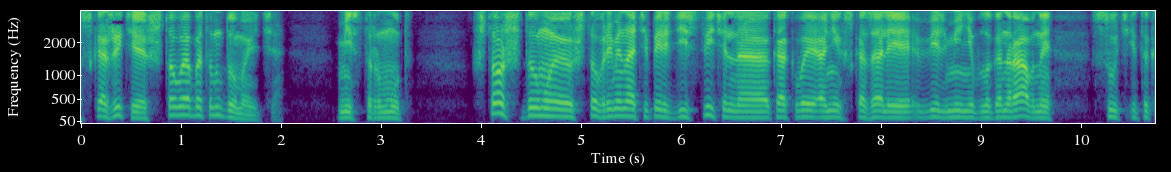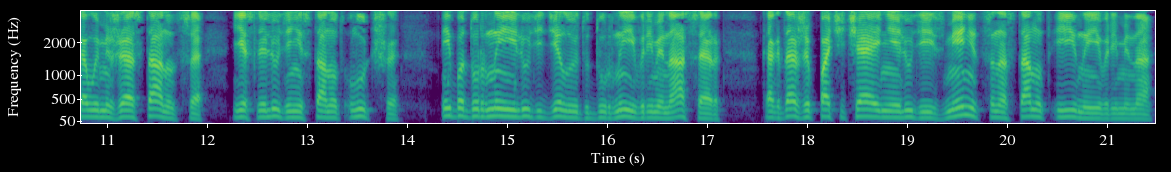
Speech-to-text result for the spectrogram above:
скажите, что вы об этом думаете? Мистер Мут. Что ж, думаю, что времена теперь действительно, как вы о них сказали, вельми неблагонравны, суть и таковыми же останутся, если люди не станут лучше, ибо дурные люди делают дурные времена, сэр, когда же по чаяния люди изменятся, настанут и иные времена.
